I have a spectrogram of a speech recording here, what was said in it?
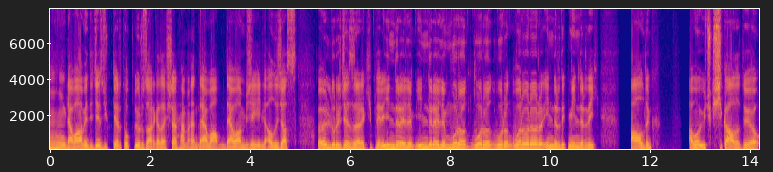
Hı hı, devam edeceğiz. Yükleri topluyoruz arkadaşlar. Hemen devam. Devam bir şekilde alacağız. Öldüreceğiz rakipleri. indirelim. indirelim. Vurun. Vurun. Vurun. Vur vur vur. İndirdik mi? indirdik. Aldık. Ama 3 kişi kaldı diyor.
